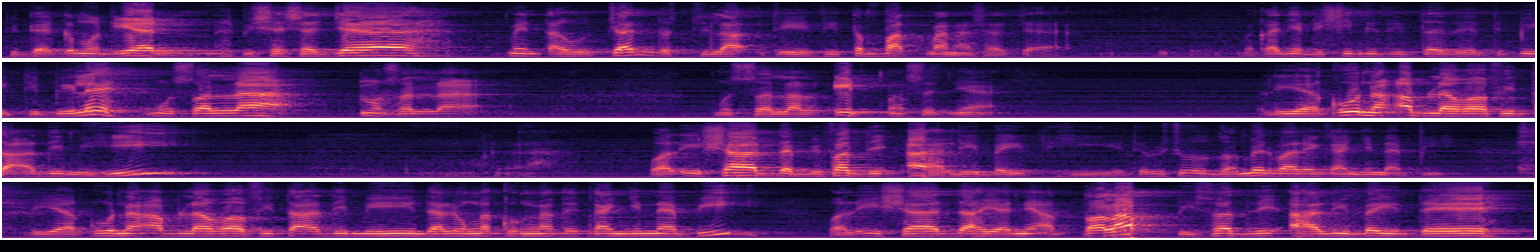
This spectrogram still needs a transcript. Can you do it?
tidak kemudian bisa saja minta hujan terus di, di, di tempat mana saja. Makanya di sini dipilih musola musola musola id maksudnya. Liyakuna ablagha fi ta'dimihi wal isyad bi fadli ahli baitihi. Itu rujuk dhamir maring kanjeng Nabi. Liyakuna ablagha fi ta'dimihi dalam ngaku ngaku kanjeng Nabi. Wal isyadah yakni at-talab bi fadli ahli baitihi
